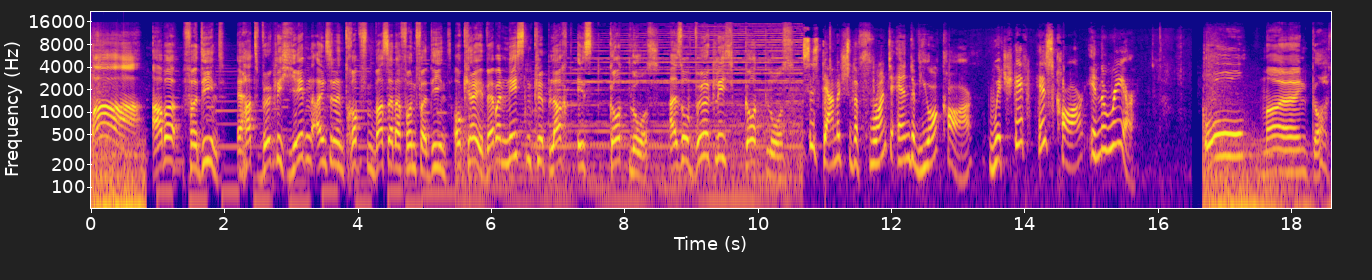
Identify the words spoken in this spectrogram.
Bah. Aber verdient. Er hat wirklich jeden einzelnen Tropfen Wasser davon verdient. Okay, wer beim nächsten Clip lacht, ist gottlos. Also wirklich gottlos. This is damage to the front end of your car, which hit his car in the rear. Oh mein Gott.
